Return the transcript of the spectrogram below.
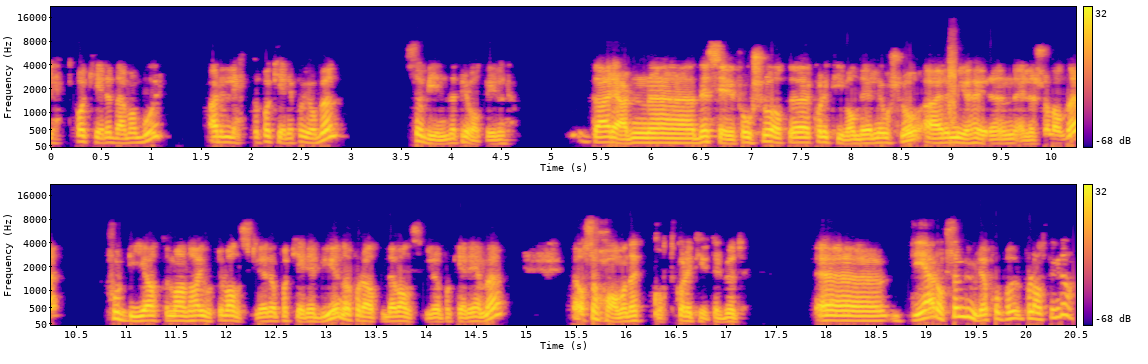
lett å parkere der man bor, er det lett å parkere på jobben, så vinner privatbilen den, eh, det ser vi for Oslo, at eh, kollektivandelen i Oslo er mye høyere enn ellers av landet. Fordi at man har gjort det vanskeligere å parkere i byen, og fordi at det er vanskeligere å parkere hjemme. Og så har man et godt kollektivtilbud. Eh, det er også mulig å få på landsbygda.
